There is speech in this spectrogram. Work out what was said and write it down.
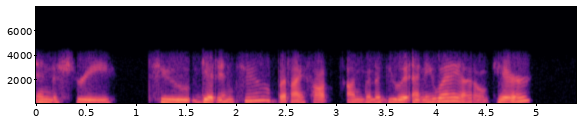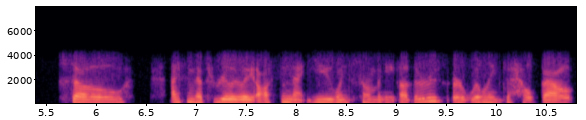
industry to get into, but I thought I'm going to do it anyway. I don't care. So I think that's really, really awesome that you and so many others are willing to help out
